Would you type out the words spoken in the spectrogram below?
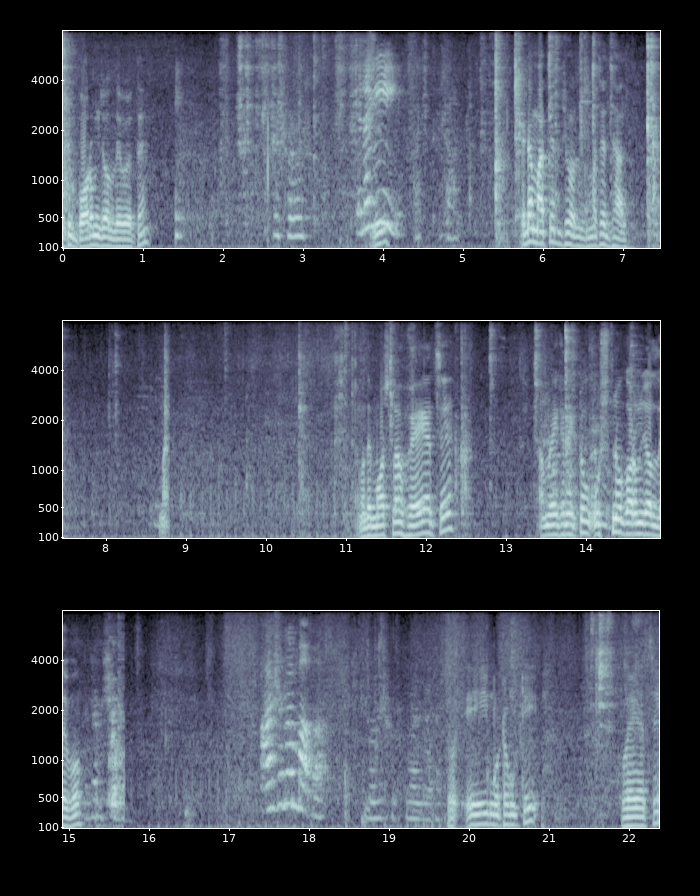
একটু গরম জল দেবো এতে। এটা মাছের ঝোল মাছের ঝাল। আমাদের মশলা হয়ে গেছে। আমরা এখানে একটু উষ্ণ গরম জল দেব আসো না বাবা তো এই মোটামুটি হয়ে গেছে।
